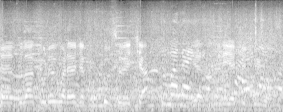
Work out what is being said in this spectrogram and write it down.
तर तुला पुढे पडायच्या खूप खूप शुभेच्छा. तुम्हाला आणि यशस्वी व्हा.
